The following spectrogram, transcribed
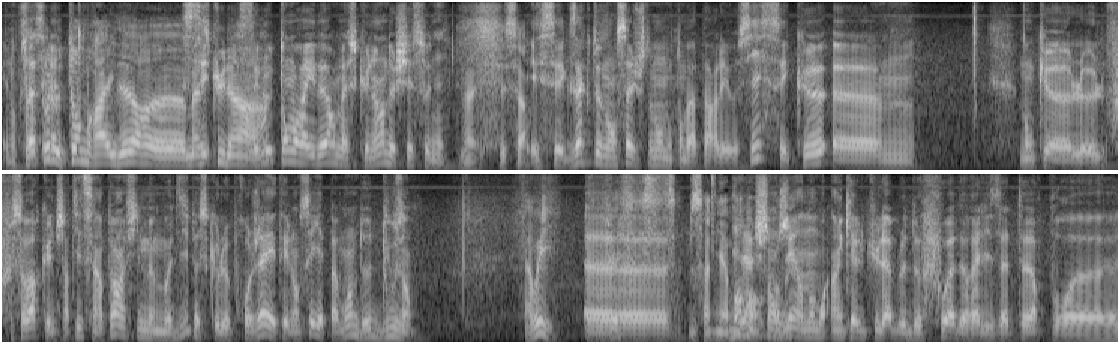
Et donc C'est un peu c'est le Tomb Raider euh, masculin. C'est hein. le Tomb Raider masculin de chez Sony. Ouais, c'est ça. Et c'est exactement ça justement dont on va parler aussi, c'est que euh, Donc il faut savoir que Uncharted c'est un peu un film maudit parce que le projet a été lancé il n'y a pas moins de 12 ans. Ah oui Euh, ça a mis un il moment, a changé un nombre incalculable de fois de réalisateurs pour euh,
